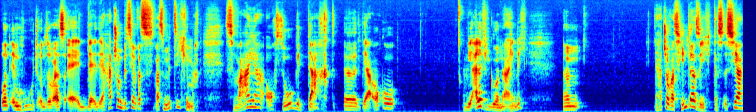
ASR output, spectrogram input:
und im Hut und sowas. Äh, der, der, hat schon ein bisschen was, was mit sich gemacht. Es war ja auch so gedacht, äh, der Orko, wie alle Figuren da eigentlich, ähm, der hat schon was hinter sich. Das ist ja,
